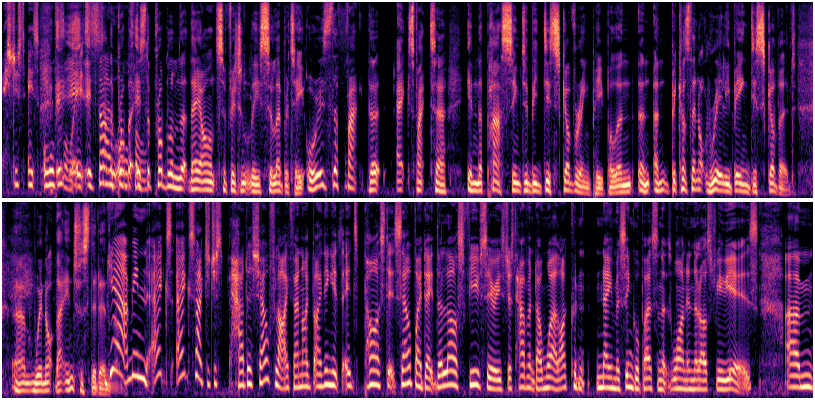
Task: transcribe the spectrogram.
It's just it's awful. I- i- it's is that so the problem? awful. Is the problem that they aren't sufficiently celebrity, or is the fact that X Factor in the past seemed to be discovering people, and, and, and because they're not really being discovered, um, we're not that interested in. them? Yeah, I mean, X X Factor just had a shelf life, and I, I think it's it's past its sell by date. The last few series just haven't done well. I couldn't name a single person that's won in the last few years, um,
